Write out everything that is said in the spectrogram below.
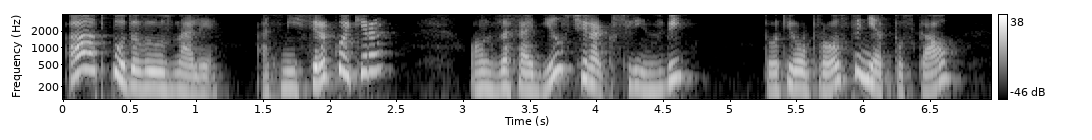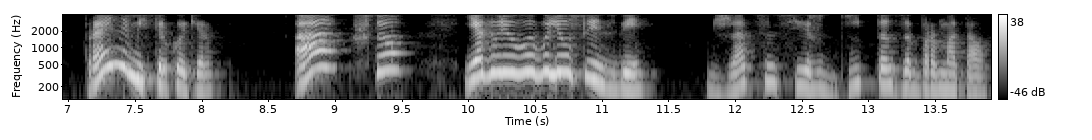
«А откуда вы узнали?» «От мистера Кокера. Он заходил вчера к Слинсби». Тот его просто не отпускал. Правильно, мистер Кокер? А, что? Я говорю, вы были у Слинсби. Джадсон сердито забормотал.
